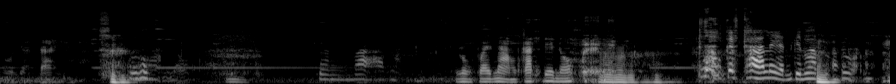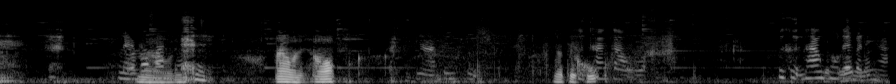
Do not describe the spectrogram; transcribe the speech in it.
โอ้อยากได้ เพียงบ้า ลงไปน้ำกัดได้เนาะอืมน้ำกัดขาแหลนขึ้นมาเป็นตัวแหลนหประนามาณวนี่เอานี่เอาออกหยาเป็นสีอย่าติคุทางเก่าอะคือขืนทางกูได้แบบนี้ค่ะ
